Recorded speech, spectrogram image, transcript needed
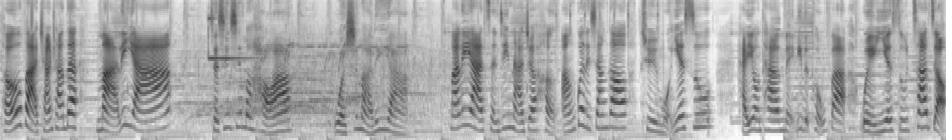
头发长长的。玛利亚，小星星们好啊！我是玛利亚。玛利亚曾经拿着很昂贵的香膏去抹耶稣，还用她美丽的头发为耶稣擦脚，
